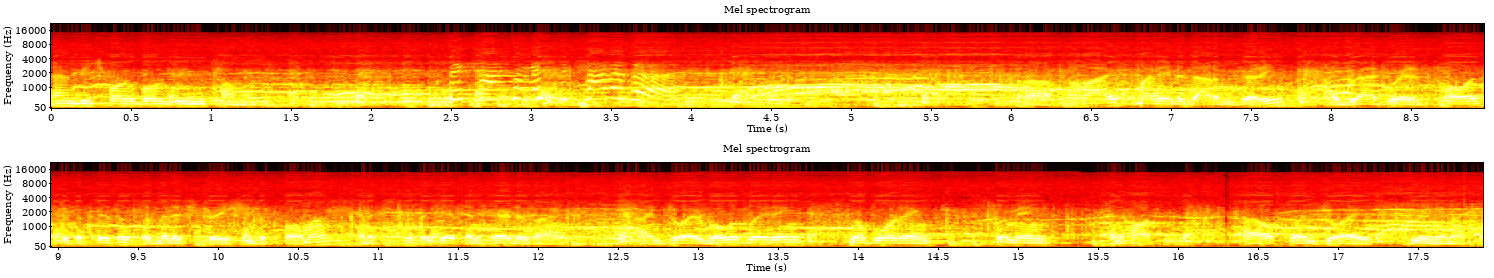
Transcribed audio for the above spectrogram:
and beach volleyball during the summer. Big hand for Mr. Canada. Uh, hi, my name is Adam Goody. I graduated college with a business administration diploma and a certificate in hair design. I enjoy rollerblading, snowboarding, swimming, and hockey. I also enjoy being an athlete.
